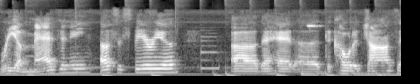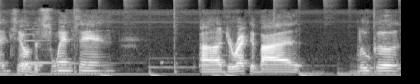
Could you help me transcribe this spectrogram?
reimagining of Suspiria uh, that had uh, Dakota Johnson, Tilda Swinton, uh, directed by Luca,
